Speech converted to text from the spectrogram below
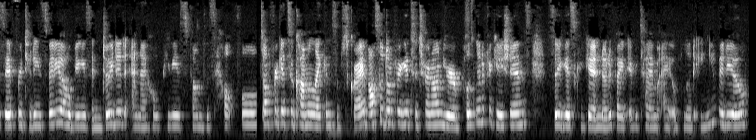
is it for today's video. I hope you guys enjoyed it and I hope you guys found this helpful. Don't forget to comment, like, and subscribe. Also, don't forget to turn on your post notifications so you guys can get notified every time I upload a new video.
